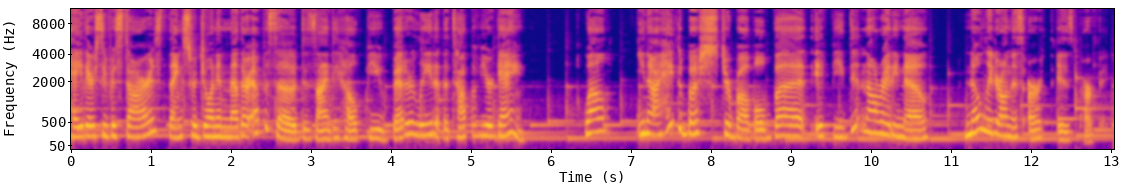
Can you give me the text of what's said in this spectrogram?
Hey there, superstars. Thanks for joining another episode designed to help you better lead at the top of your game. Well, you know, I hate to bust your bubble, but if you didn't already know, no leader on this earth is perfect.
